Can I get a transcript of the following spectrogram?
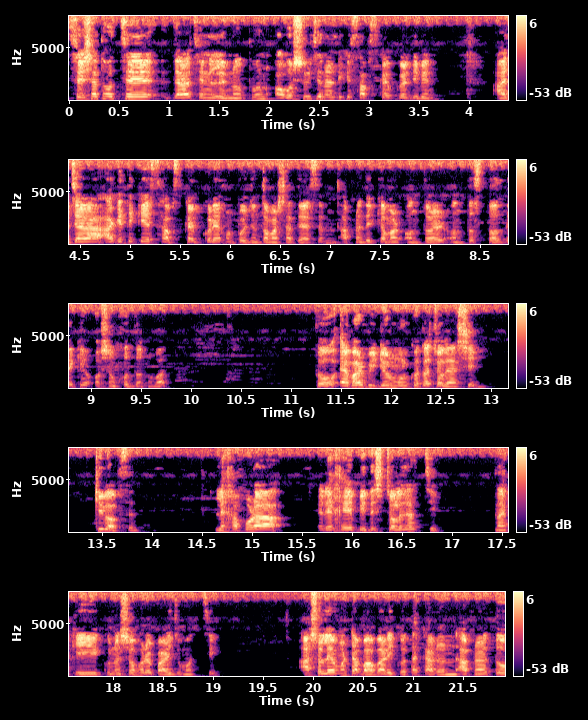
সেই সাথে হচ্ছে, যারা চ্যানেলে নতুন, অবশ্যই চ্যানেলটিকে সাবস্ক্রাইব করে দিবেন। আর যারা আগে থেকে সাবস্ক্রাইব করে এখন পর্যন্ত আমার সাথে আছেন, আপনাদেরকে আমার অন্তরের অন্তঃস্থল থেকে অসংখ্য ধন্যবাদ। তো এবার ভিডিওর মূল কথা চলে আসি। কি ভাবছেন? লেখাপড়া রেখে বিদেশ চলে যাচ্ছি নাকি কোনো শহরে পাড়ি জমাচ্ছি? আসলে এমনটা বাবারই কথা, কারণ আপনারা তো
